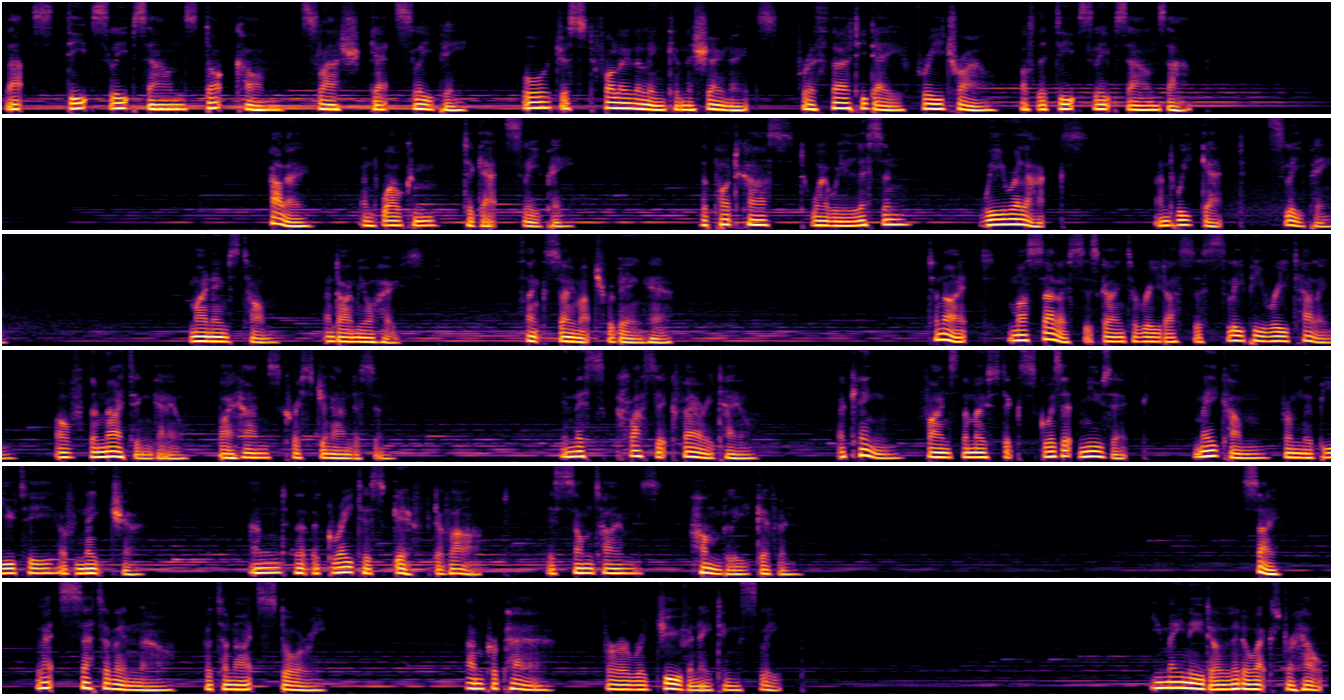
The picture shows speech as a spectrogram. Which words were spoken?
That's deepsleepsounds.com slash get sleepy. Or just follow the link in the show notes for a 30 day free trial of the Deep Sleep Sounds app. Hello, and welcome to Get Sleepy, the podcast where we listen, we relax, and we get sleepy. My name's Tom and I'm your host. Thanks so much for being here. Tonight, Marcellus is going to read us a sleepy retelling of The Nightingale by Hans Christian Andersen. In this classic fairy tale, a king finds the most exquisite music may come from the beauty of nature, and that the greatest gift of art is sometimes humbly given. So, let's settle in now for tonight's story and prepare for a rejuvenating sleep. You may need a little extra help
